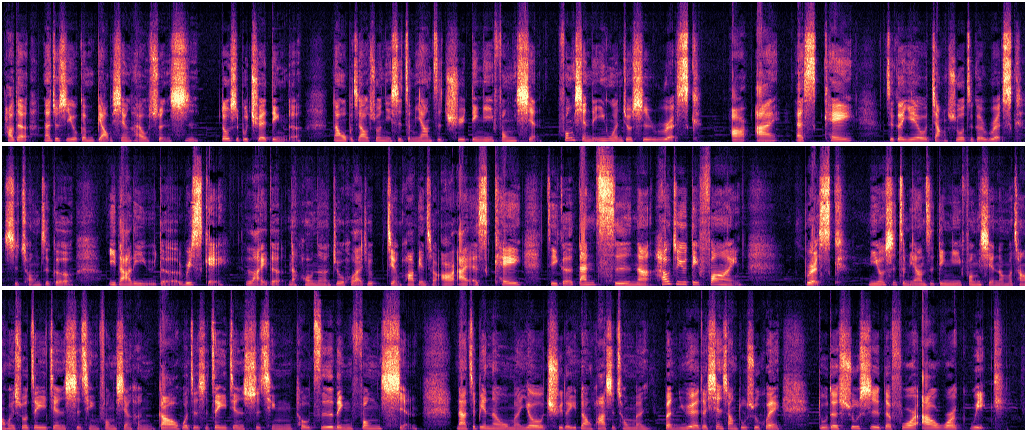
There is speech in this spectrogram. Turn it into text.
好的，那就是有跟表现还有损失都是不确定的。那我不知道说你是怎么样子去定义风险？风险的英文就是 risk，r i s k。这个也有讲说，这个 risk 是从这个意大利语的 risky 来的，然后呢，就后来就简化变成 r i s k 这个单词。那 how do you define risk？你又是怎么样子定义风险呢？我们常常会说这一件事情风险很高，或者是这一件事情投资零风险。那这边呢，我们又取了一段话，是从我们本月的线上读书会读的书是《The Four Hour Work Week》，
